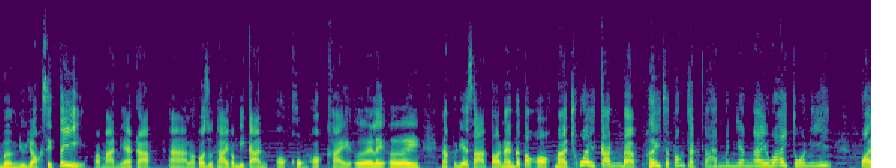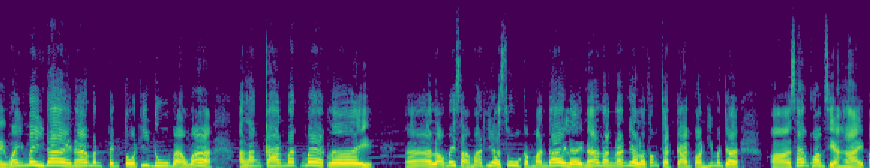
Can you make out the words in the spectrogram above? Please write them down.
เมืองนิวยอร์กซิตี้ประมาณนี้ครับอ่าแล้วก็สุดท้ายก็มีการออกคงออกไข่เอยอะไรเอยนักวิทยาศาสตร์ตอนนั้นก็ต้องออกมาช่วยกันแบบเฮ้ยจะต้องจัดการมันยังไงวะไอ้ตัวนี้ ปล่อยไว้ไม่ได้นะ มันเป็นตัวที่ดูแบบว่า อลังการมากๆเลยอ่าเราไม่สามารถที่จะสู้กับมันได้เลยนะ ดังนั้นเนี่ยเราต้องจัดการก่อนที่มันจะอ่อสร้างความเสียหายไป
